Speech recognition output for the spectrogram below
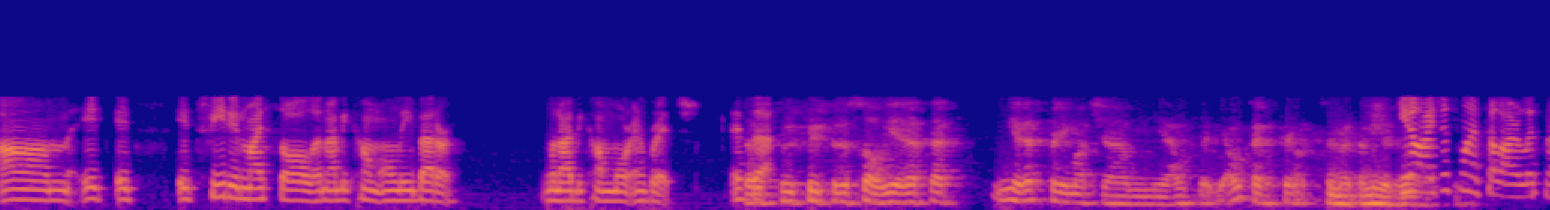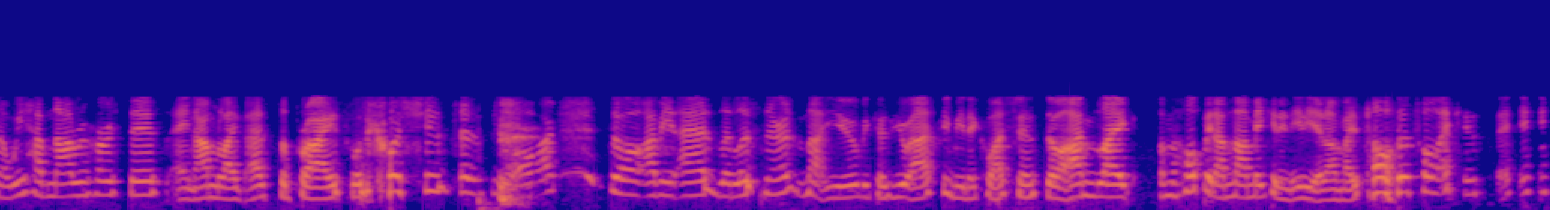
um it it's it's feeding my soul and I become only better when I become more enriched. Is so that food, food to the soul. Yeah, that's that's yeah, that's pretty much um yeah. I would say, I would say that's pretty much similar to me as You know. I just want to tell our listener we have not rehearsed this, and I'm like as surprised for the questions as you are. So I mean, as the listeners, not you, because you're asking me the questions. So I'm like, I'm hoping I'm not making an idiot on myself. That's all I can say.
